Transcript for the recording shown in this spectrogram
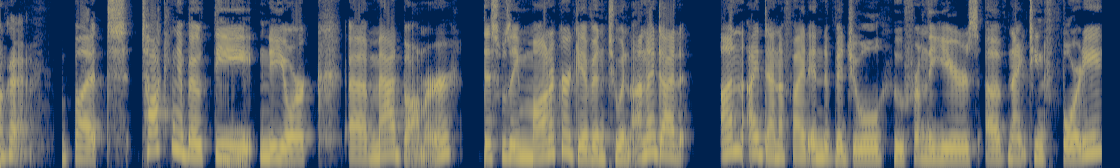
Okay. But talking about the New York uh, Mad Bomber, this was a moniker given to an unidentified, unidentified individual who, from the years of 1940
